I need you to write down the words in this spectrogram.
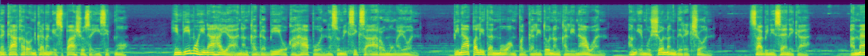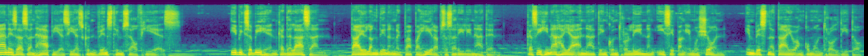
nagkakaroon ka ng espasyo sa isip mo. Hindi mo hinahayaan ang kagabi o kahapon na sumiksik sa araw mo ngayon pinapalitan mo ang pagkalito ng kalinawan, ang emosyon ng direksyon. Sabi ni Seneca, A man is as unhappy as he has convinced himself he is. Ibig sabihin, kadalasan, tayo lang din ang nagpapahirap sa sarili natin kasi hinahayaan nating kontrolin ng isip ang emosyon imbes na tayo ang kumontrol dito.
